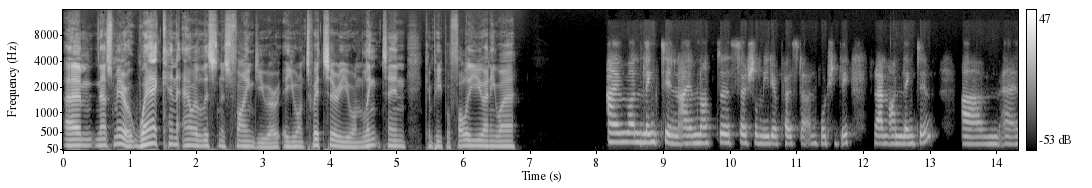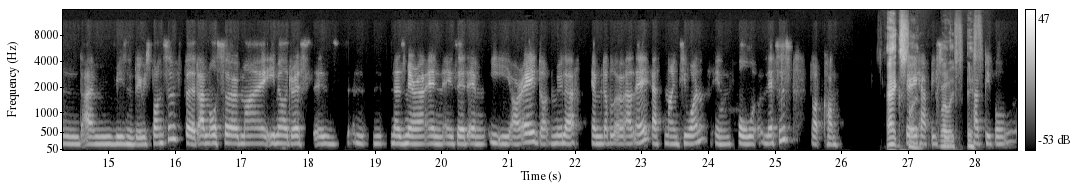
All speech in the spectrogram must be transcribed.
Um, Nazmeera, where can our listeners find you? Are, are, you on Twitter? Are you on LinkedIn? Can people follow you anywhere? I'm on LinkedIn. I am not a social media poster, unfortunately, but I'm on LinkedIn um, and I'm reasonably responsive. But I'm also my email address is Nazmeera n a z m e e r a dot Moola m w o l a at ninety one in full letters dot com. Excellent. Very happy to well, if, if, have people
